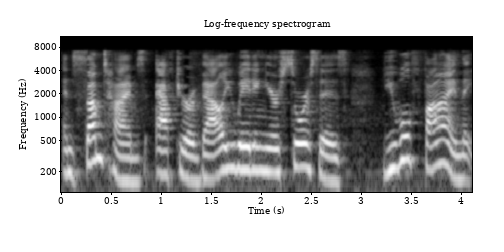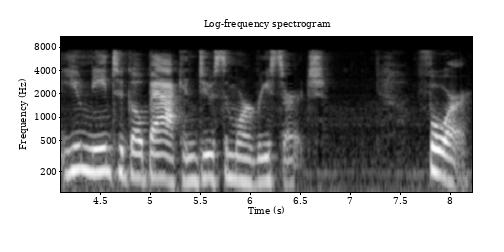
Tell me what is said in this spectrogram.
And sometimes after evaluating your sources, you will find that you need to go back and do some more research. Four,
